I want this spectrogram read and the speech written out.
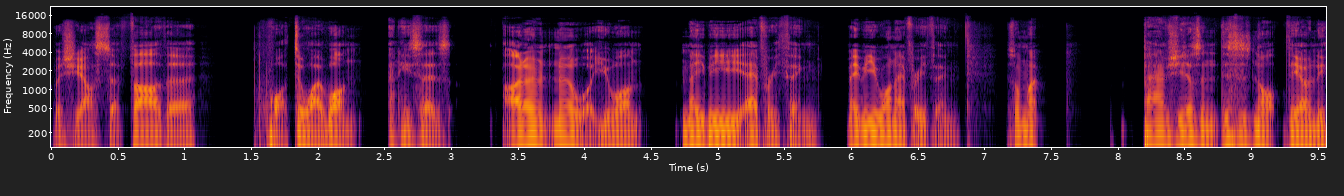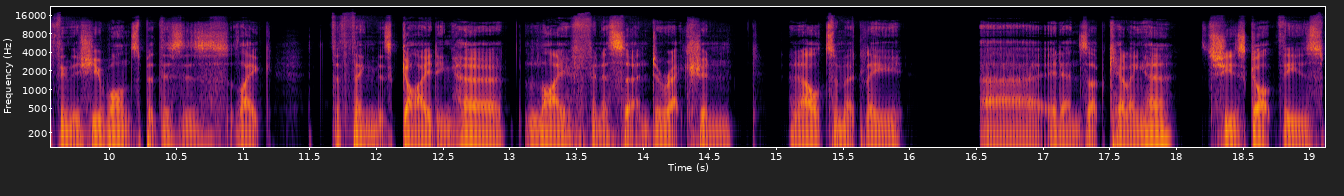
where she asks her father, "What do I want?" and he says, "I don't know what you want. Maybe everything. Maybe you want everything." So I'm like, perhaps she doesn't. This is not the only thing that she wants, but this is like the thing that's guiding her life in a certain direction, and ultimately, uh, it ends up killing her. She's got these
